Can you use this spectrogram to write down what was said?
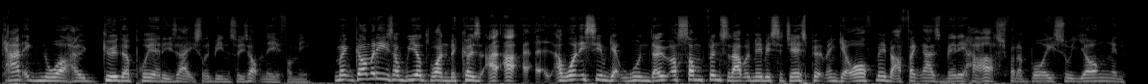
can't ignore how good a player he's actually been. So he's up there for me. Montgomery's a weird one because I, I I want to see him get loaned out or something, so that would maybe suggest put him and get off me, but I think that's very harsh for a boy so young and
